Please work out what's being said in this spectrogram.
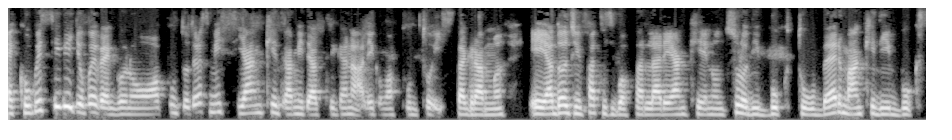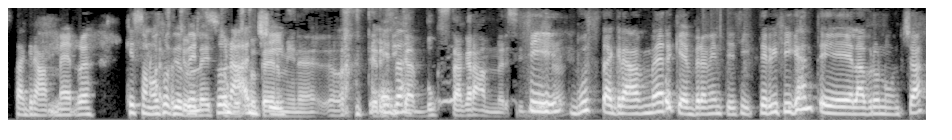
Ecco, questi video poi vengono appunto trasmessi anche tramite altri canali come appunto Instagram e ad oggi infatti si può parlare anche non solo di booktuber ma anche di bookstagrammer che sono ah, proprio personaggi. Ho questo termine terrificante, esatto. bookstagrammer si sì, dice. bookstagrammer che è veramente sì, terrificante la pronuncia,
